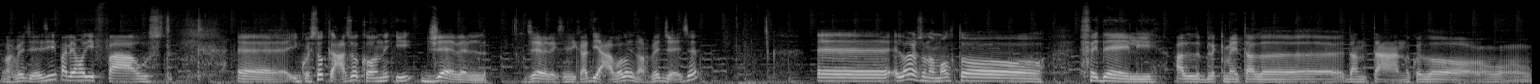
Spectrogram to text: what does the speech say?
norvegesi. Parliamo di Faust. Eh, in questo caso con i Jevel. Jevel che significa diavolo in norvegese. Eh, e loro sono molto fedeli al black metal eh, d'antan, quello,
